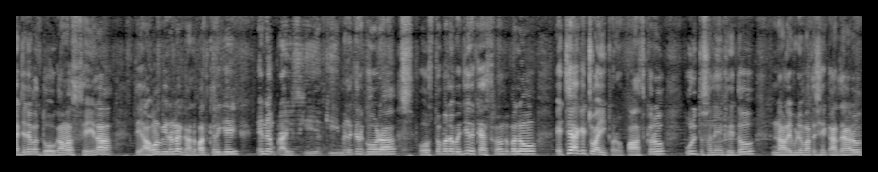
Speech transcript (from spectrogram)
ਅੱਜ ਇਹਨਾਂ ਕੋਲ ਦੋ ਗਾਵਾਂ ਸੇਲ ਆ। ਤੇ ਆਉਣ ਵੀਰਾਂ ਨਾਲ ਗੱਲਬਾਤ ਕਰੀਏ। ਇਹਨਾਂ ਪ੍ਰਾਈਸ ਕੀ ਆ ਕੀ ਮਿਲਕ ਰਿਕਾਰਡ ਆ? ਉਸ ਤੋਂ ਪਹਿਲਾਂ ਵੀਰ ਜੀ ਰਿਕਵੈਸਟ ਕਰਨ ਤੋਂ ਪਹਿਲਾਂ ਇੱਥੇ ਆ ਕੇ ਚੁਆਈ ਕਰੋ ਪਾਸ ਕਰੋ ਪੂਰੀ ਤਸੱਲੀ ਖਰੀਦੋ ਨਾਲੇ ਵੀਡੀਓ ਬਾਤ ਸ਼ੇਅਰ ਕਰਦਿਆ ਕਰੋ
